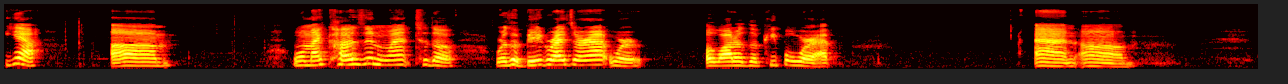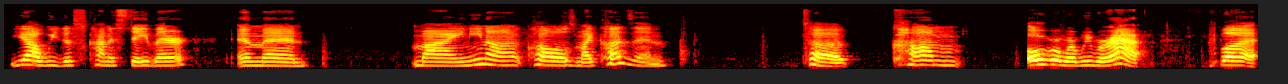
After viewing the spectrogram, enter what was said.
yeah, um, well my cousin went to the where the big rides are at, where a lot of the people were at and um yeah, we just kind of stay there and then my Nina calls my cousin to come over where we were at, but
